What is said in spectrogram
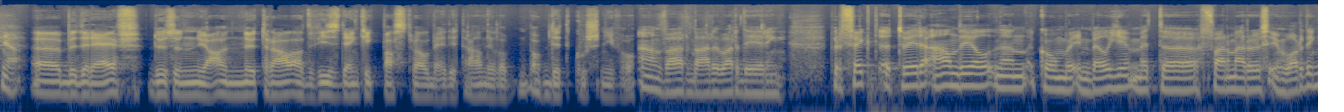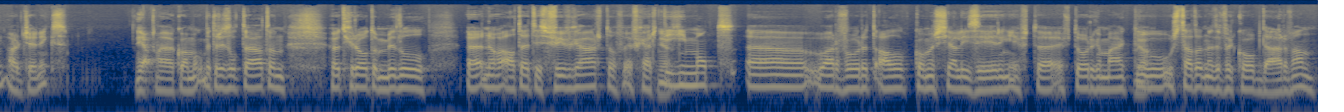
ja. uh, bedrijf. Dus een, ja, een neutraal advies, denk ik, past wel bij dit aandeel op, op dit koersniveau. Aanvaardbare waardering. Perfect. Het tweede aandeel, dan komen we in België met de farmareus in wording, Argenix. Ja. Uh, kwam ook met resultaten. Het grote middel uh, nog altijd is Vivgaard of Fgaard-Tigimot, uh, waarvoor het al commercialisering heeft, heeft doorgemaakt. Hoe, hoe, staat het met de verkoop daarvan?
